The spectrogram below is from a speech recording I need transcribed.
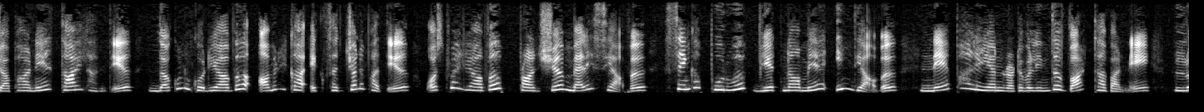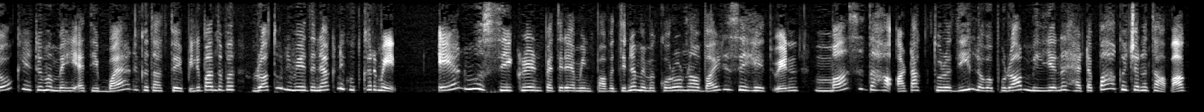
ජපානය තායිලන්තය දකුණු කොරියාව ඇමරිකා එක්සත් ජනපදය ඔස්ට්‍රේලියාව ප්‍රංශය මැලේසියාව සිංගප්පූරුව වියට්නාමය ඉන්දියාව නේපාලයන් රටවලින්ද වාර්තා වන්නේ ලෝකයටම මෙහි ඇති භයානක තත්ත්වය පිළිබඳව රතු නිවේදනයක් නිකුත් කරමින්. ඒ අනුව සීක්‍රයෙන් පැතිරයමින් පවතින මෙම කොරෝනා වෛරසය හේතුවෙන් මාස දහ අටක් තුළදී ලොව පුරා මිලියන හැටපාක ජනතාවක්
